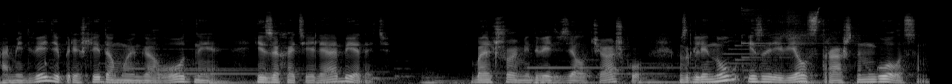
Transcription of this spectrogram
А медведи пришли домой голодные и захотели обедать. Большой медведь взял чашку, взглянул и заревел страшным голосом.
